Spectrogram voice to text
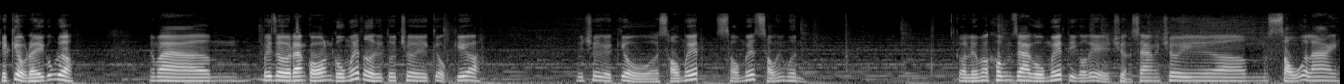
Cái kiểu đấy cũng được. Nhưng mà bây giờ đang có con gấu mét rồi thì tôi chơi kiểu kia. Tôi chơi cái kiểu 6 mét 6 mét 6 human. Còn nếu mà không ra gấu mét thì có thể chuyển sang chơi um, 6 Clyde.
